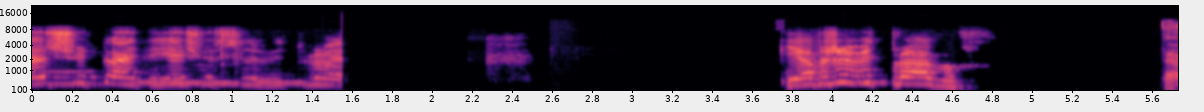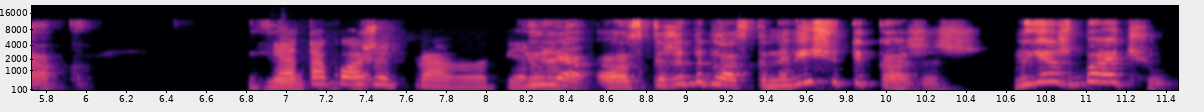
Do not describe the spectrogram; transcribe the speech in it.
зачекайте, я щось відправив. Я вже відправив. Так. Я Юля. також відправила перше. Юля, а скажи, будь ласка, навіщо ти кажеш? Ну я ж бачу.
